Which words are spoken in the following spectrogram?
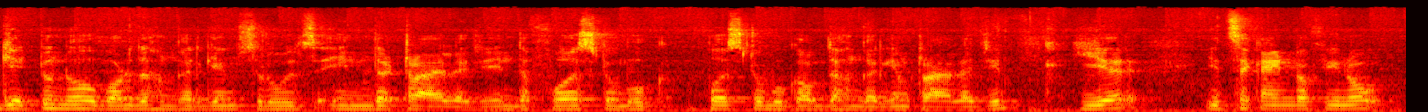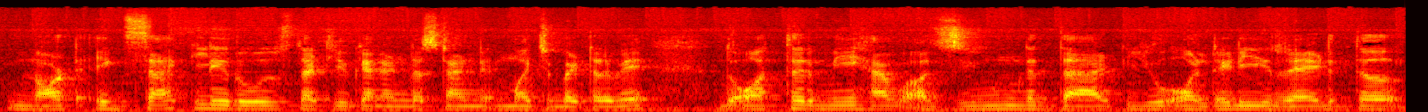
get to know about the Hunger Games rules in the trilogy, in the first book, first book of the Hunger Game trilogy. Here, it's a kind of you know not exactly rules that you can understand much better way. The author may have assumed that you already read the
